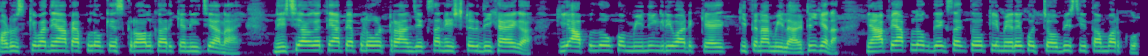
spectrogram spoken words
और उसके बाद यहाँ पे आप लोग स्क्रॉल करके नीचे आना है। नीचे आओगे तो यहाँ पे आप लोग ट्रांजेक्शन हिस्ट्री दिखाएगा कि आप लोगों को मीनिंग रिवार्ड कितना मिला है, ठीक है ना? यहाँ पे आप लोग देख सकते हो कि मेरे को चौबीस सितंबर को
